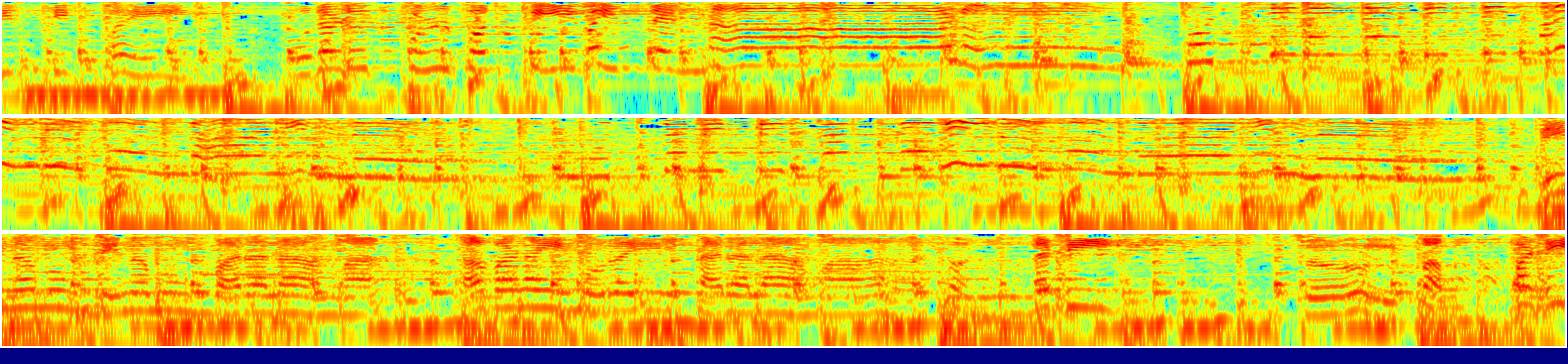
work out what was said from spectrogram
தித்திப்பை உதடுக்குள் பொத்தி வைத்தேன் நாளும். தினமும் தினமும் வரலாமா? அவனை முறையில் தரலாமா? சொல்லடி சோன் பப்படி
